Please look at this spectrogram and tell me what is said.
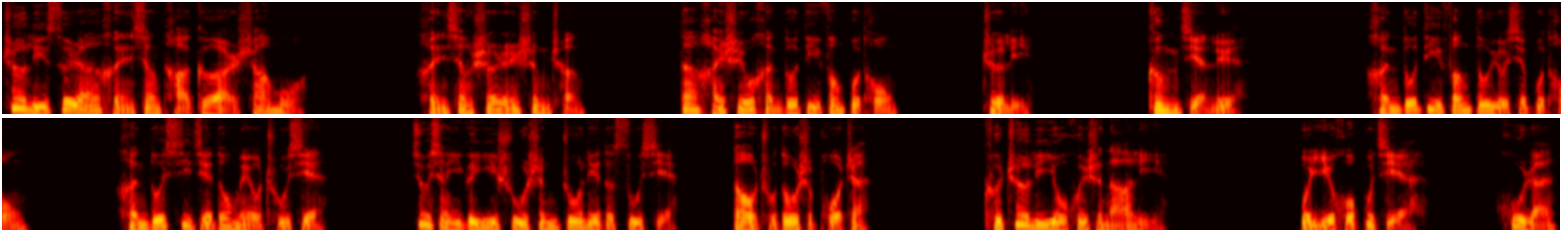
这里虽然很像塔戈尔沙漠，很像蛇人圣城，但还是有很多地方不同。这里更简略，很多地方都有些不同，很多细节都没有出现，就像一个艺术生拙劣的速写，到处都是破绽。可这里又会是哪里？我疑惑不解。忽然，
